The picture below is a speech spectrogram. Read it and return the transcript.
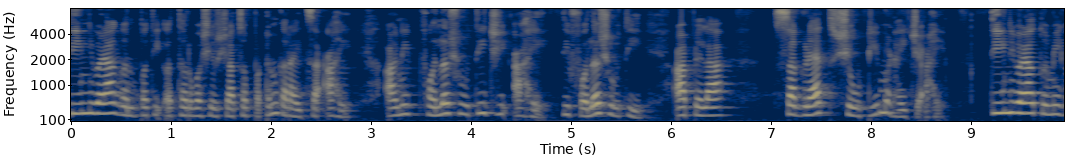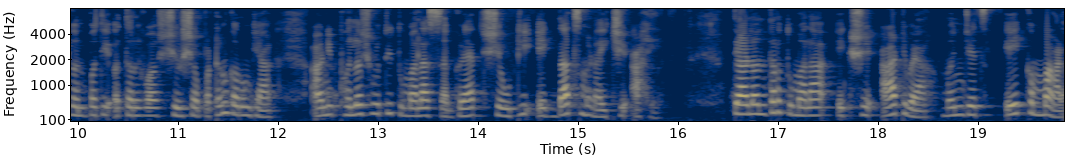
तीन वेळा गणपती अथर्व शीर्षाचं पठण करायचं आहे. आणि फलश्रुती जी आहे ती फलश्रुती आपल्याला सगळ्यात शेवटी म्हणायची आहे. तीन वेळा तुम्ही गणपती अथर्व शीर्ष पठण करून घ्या आणि फलश्रुती तुम्हाला सगळ्यात शेवटी एकदाच म्हणायची आहे. त्यानंतर तुम्हाला एकशे आठ वेळा म्हणजेच एक माळ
